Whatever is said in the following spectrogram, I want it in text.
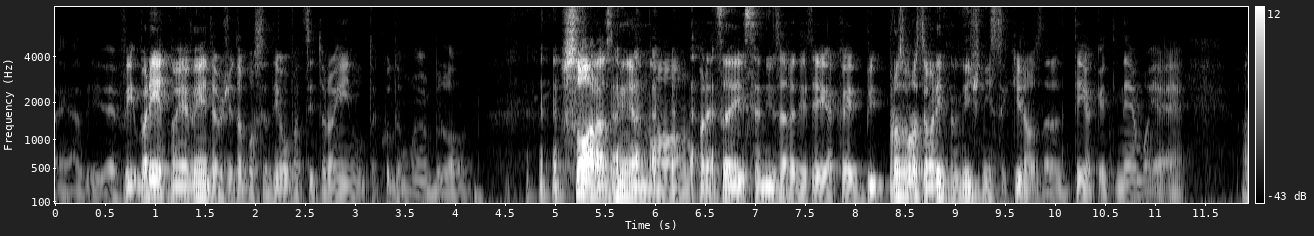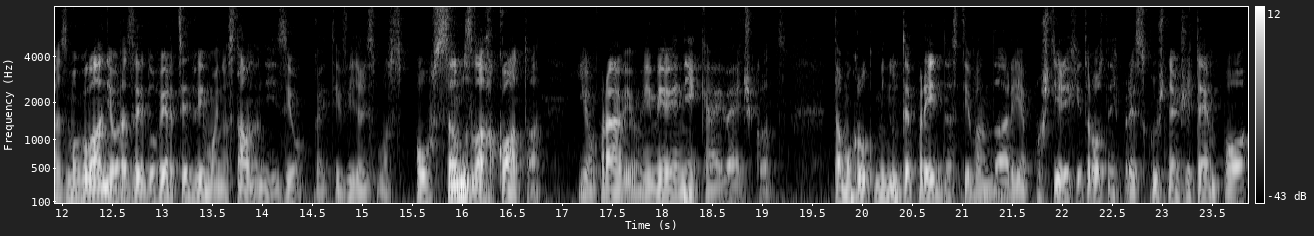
je- je- ve- Verjetno je vedel že, da bo sedel v Citroenu, tako da mu je bilo sorazmerno, precej se ni zaradi tega, kaj bi, pravzaprav se verjetno nič ni sekiral zaradi tega, kaj ti njemu je eh, zmagovanje v razredu VRC2 mu enostavno ni izziv, kaj ti videli smo povsem z lahkoto je opravil, imel je nekaj več kot tam okrog minute prednosti, vendar je po štirih hitrostnih preizkušnjah že tempo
